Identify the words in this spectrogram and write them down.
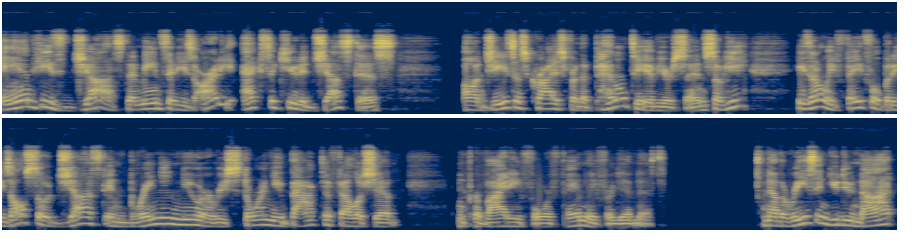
and he's just. That means that he's already executed justice on Jesus Christ for the penalty of your sins. So he he's not only faithful, but he's also just in bringing you or restoring you back to fellowship and providing for family forgiveness. Now, the reason you do not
